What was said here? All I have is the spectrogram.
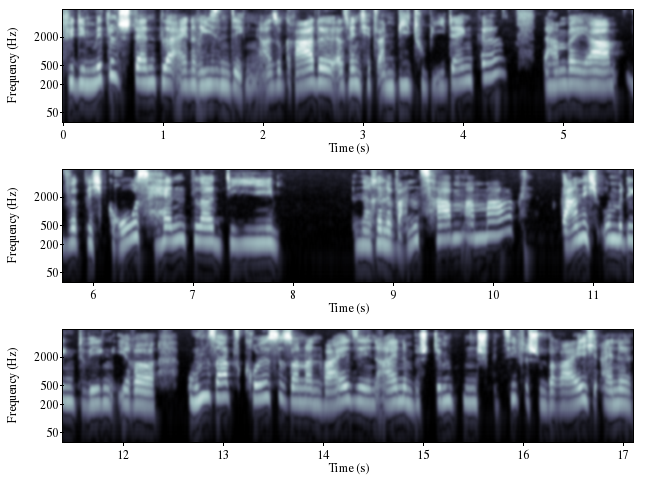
für die Mittelständler ein Riesending. Also gerade, also wenn ich jetzt an B2B denke, da haben wir ja wirklich Großhändler, die eine Relevanz haben am Markt. Gar nicht unbedingt wegen ihrer Umsatzgröße, sondern weil sie in einem bestimmten spezifischen Bereich eine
